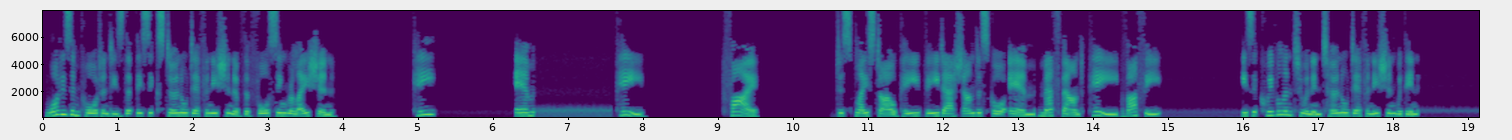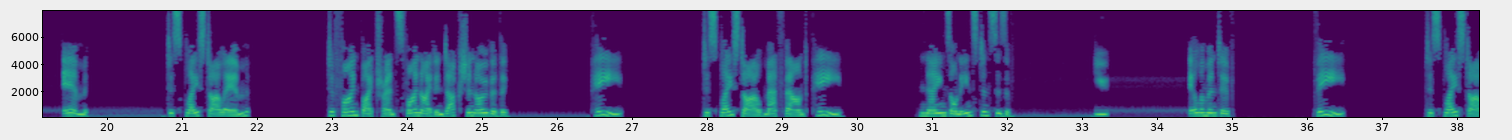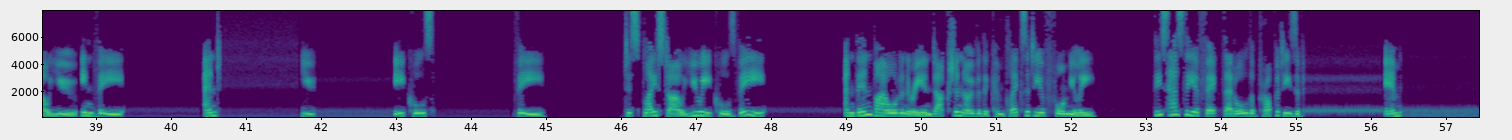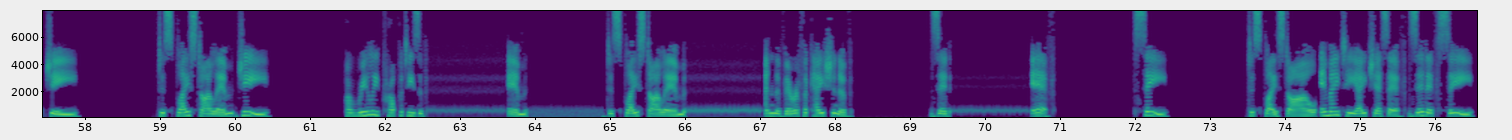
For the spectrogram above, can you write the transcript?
What is important is that this external definition of the forcing relation P M P Phi display style P V dash underscore M mathbound P Vuffy is equivalent to an internal definition within M display style M defined by transfinite induction over the P display style mathbound p. Names on instances of u. Element of v. Display style u in v. And u equals v. Display style u equals v. And then by ordinary induction over the complexity of formulae. This has the effect that all the properties of m G. Display style M G. Are really properties of M. Display style M. And the verification of Z. F. C. Display style mathsf zfc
